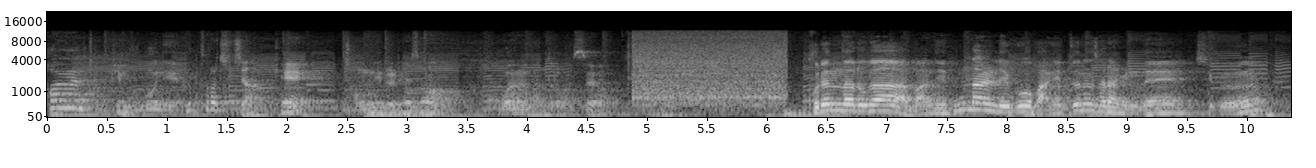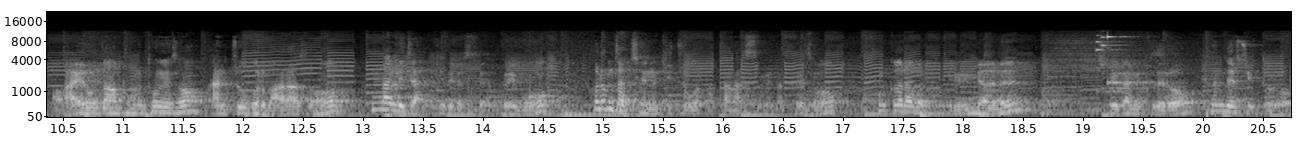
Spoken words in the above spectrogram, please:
컬 잡힌 부분이 흐트러지지 않게 정리를 해서 모양을 만들어 봤어요 구렛나루가 많이 흩날리고 많이 뜨는 사람인데 지금 아이론 다운펌을 통해서 안쪽으로 말아서 흩날리지 않게 드렸어요. 그리고 흐름 자체는 뒤쪽으로 바꿔놨습니다. 그래서 손가락으로 밀면은 질감이 그대로 표현될 수 있도록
